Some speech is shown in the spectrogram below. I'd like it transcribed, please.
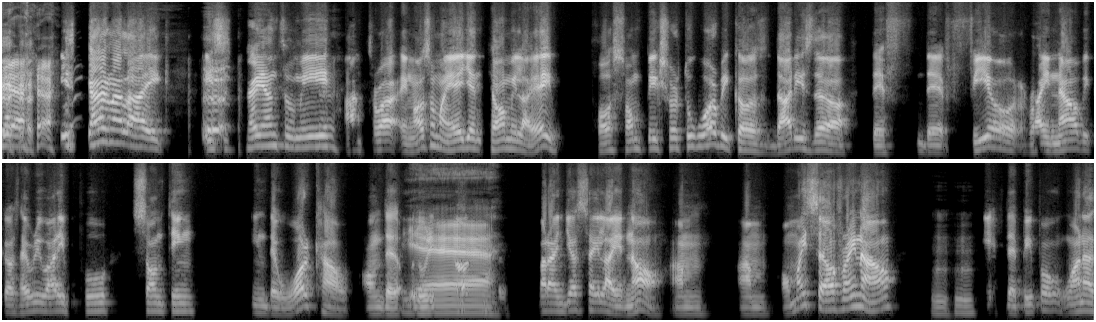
yeah. it's kind of like it's strange to me and try and also my agent tell me like hey post some picture to work because that is the the the feel right now because everybody put something in the workout on the Yeah. but i just say like no i'm i'm on myself right now Mhm. if the people want to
